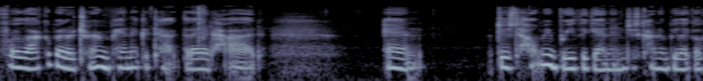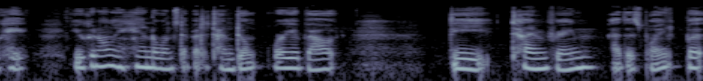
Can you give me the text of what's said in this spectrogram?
for lack of a better term, panic attack that I had had, and just help me breathe again and just kind of be like, okay, you can only handle one step at a time. Don't worry about the time frame at this point, but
